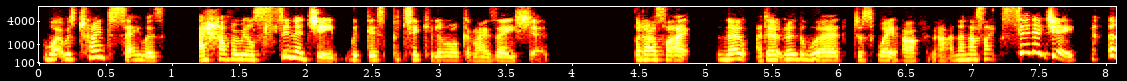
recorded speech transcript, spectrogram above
what I was trying to say was, I have a real synergy with this particular organization. But I was like, no, I don't know the word. Just wait half an hour. And then I was like, synergy.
